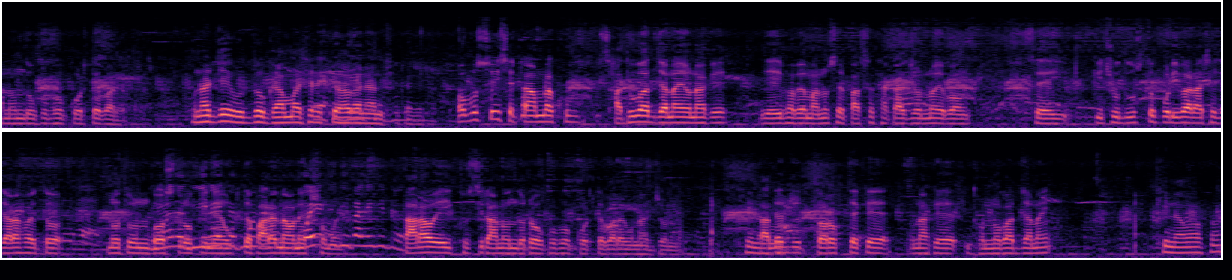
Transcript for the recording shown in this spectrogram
আনন্দ উপভোগ করতে পারে। ওনার যে উদ্যোগ গ্রামবাসীরা কীভাবে নেন সেটাকে অবশ্যই সেটা আমরা খুব সাধুবাদ জানাই ওনাকে যে এইভাবে মানুষের পাশে থাকার জন্য এবং সেই কিছু দুস্থ পরিবার আছে যারা হয়তো নতুন বস্ত্র কিনে উঠতে পারে না অনেক সময় তারাও এই খুশির আনন্দটা উপভোগ করতে পারে ওনার জন্য। তাদের তরফ থেকে ওনাকে ধন্যবাদ জানাই। কি নাম আপনার?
